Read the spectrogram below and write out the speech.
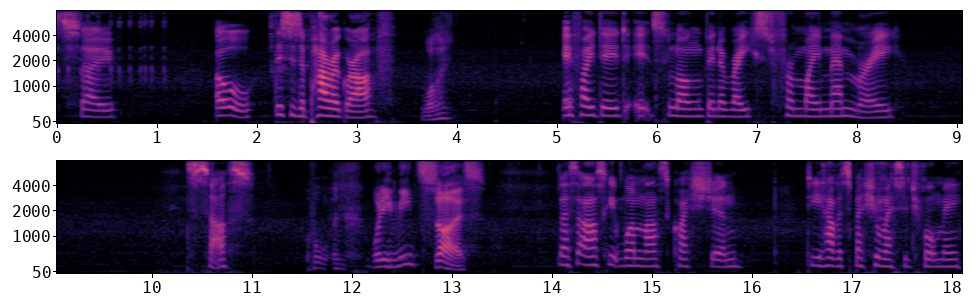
So, oh, this is a paragraph. What? If I did, it's long been erased from my memory. Sus. What do you mean sus? Let's ask it one last question. Do you have a special message for me?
